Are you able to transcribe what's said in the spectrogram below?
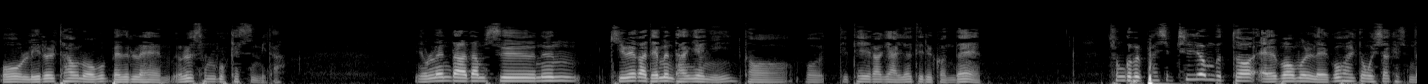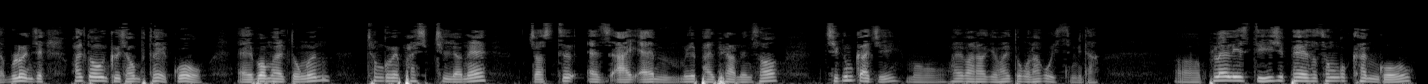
O Little Town of Bethlehem을 선곡했습니다. 욜랜다 아담스는 기회가 되면 당연히 더 뭐 디테일하게 알려드릴 건데 1987년부터 앨범을 내고 활동을 시작했습니다. 물론 이제 활동은 그 전부터 했고 앨범 활동은 1987년에 Just As I Am을 발표하면서 지금까지 뭐 활발하게 활동을 하고 있습니다. 어, 플레이리스트 20회에서 선곡한 곡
